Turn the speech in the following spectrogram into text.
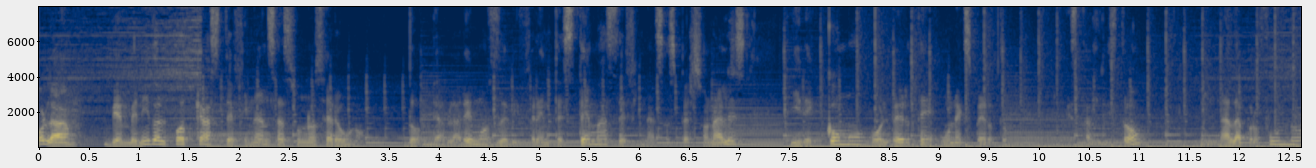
Hola, bienvenido al podcast de Finanzas 101, donde hablaremos de diferentes temas de finanzas personales y de cómo volverte un experto. ¿Estás listo? Inhala profundo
